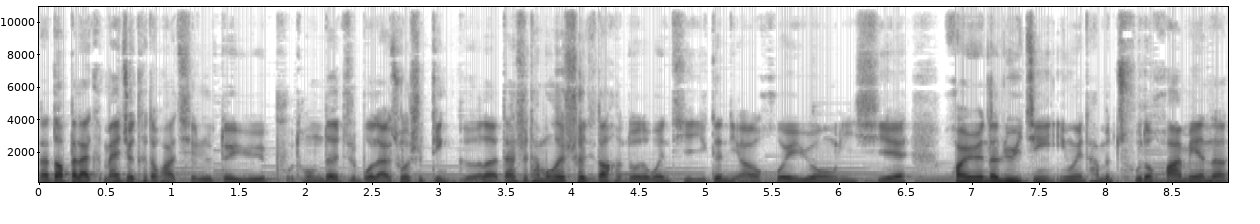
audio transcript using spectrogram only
那到 Blackmagic 的话，其实对于普通的直播来说是顶格了，但是他们会涉及到很多的问题。一个你要会用一些还原的滤镜，因为他们出的画面呢，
